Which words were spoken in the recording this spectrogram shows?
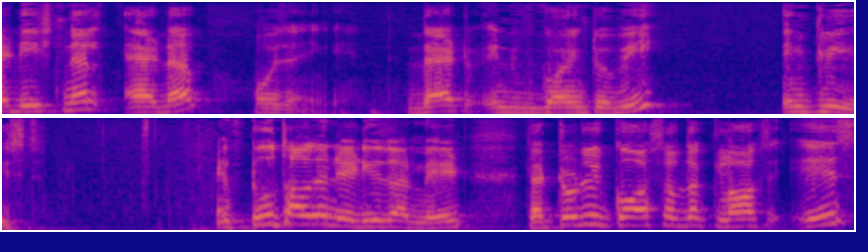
एडिशनल एडअप हो जाएँगे that going to be increase if 2000 radios are made the total cost of the clocks is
